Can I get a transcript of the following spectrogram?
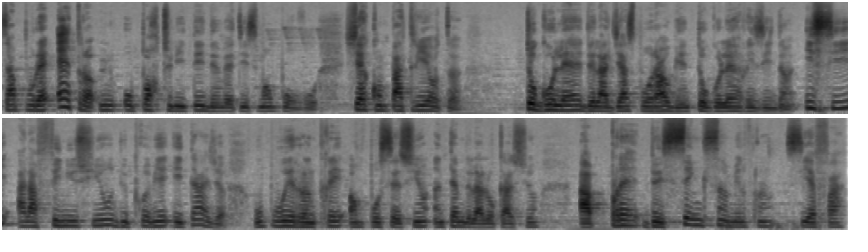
Ça pourrait être une opportunité d'investissement pour vous. Chers compatriotes, Togolais de la diaspora ou bien Togolais résidents. Ici, à la finition du premier étage, vous pouvez rentrer en possession en termes de la location à près de 500 000 francs CFA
